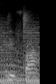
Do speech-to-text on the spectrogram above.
สีฟ้า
